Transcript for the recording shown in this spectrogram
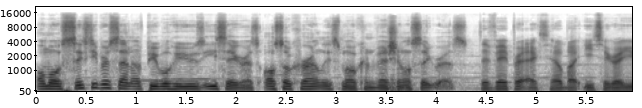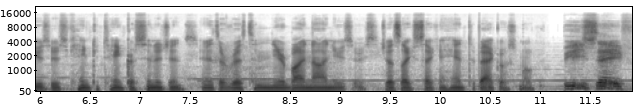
Almost 60% of people who use e-cigarettes also currently smoke conventional cigarettes. The vapor exhaled by e-cigarette users can contain carcinogens and is a risk to nearby non-users, just like secondhand tobacco smoke. Be safe,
